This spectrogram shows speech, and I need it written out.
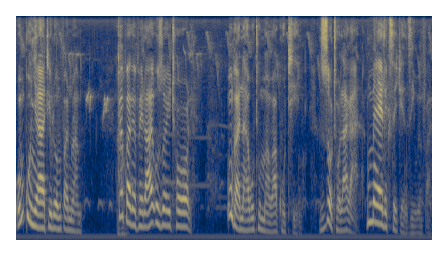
Umgunyathi lo mfana wami. Kepha ke phela hayi uzoyithola. Unganaka ukuthi uma wakho uthini. Zizotholakala. Kumele kusetshenziswe mfana.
